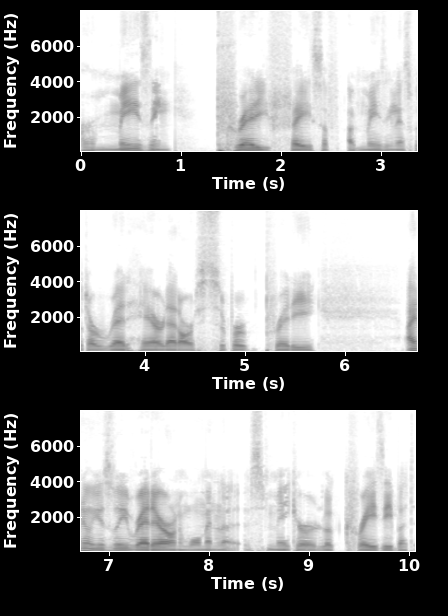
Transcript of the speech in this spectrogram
Her amazing, pretty face of amazingness with her red hair that are super pretty. I know usually red hair on a woman make her look crazy, but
